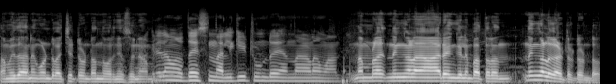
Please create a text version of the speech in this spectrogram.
സംവിധാനം കൊണ്ട് വച്ചിട്ടുണ്ടെന്ന് പറഞ്ഞു സുനാമി. നിർദ്ദേശം നൽകിയിട്ടുണ്ട് എന്നാണ് നമ്മൾ നിങ്ങൾ ആരെങ്കിലും പത്രം നിങ്ങൾ കേട്ടിട്ടുണ്ടോ?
